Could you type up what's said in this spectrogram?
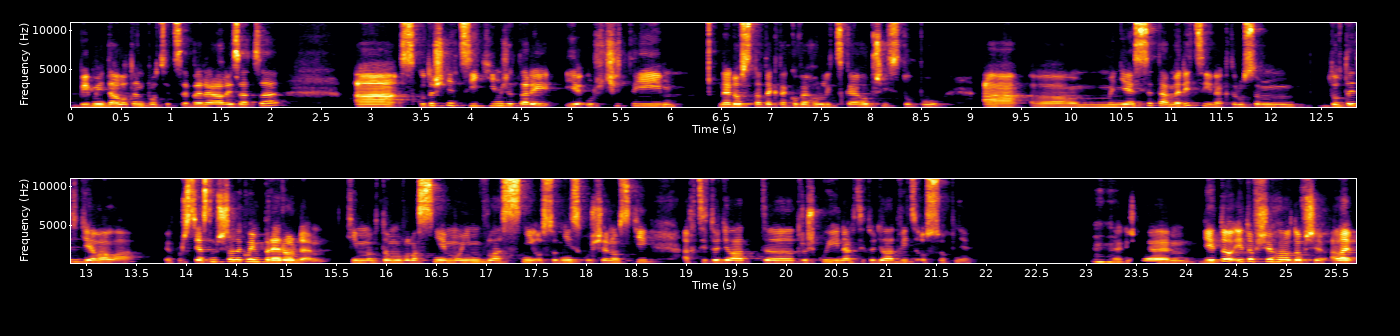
by mi dalo ten pocit seberealizace, a skutečně cítím, že tady je určitý nedostatek takového lidského přístupu a uh, mně se ta medicína, kterou jsem doteď dělala, je prostě já jsem přišla takovým prerodem, tím tomu vlastně mojím vlastní osobní zkušenosti a chci to dělat uh, trošku jinak, chci to dělat víc osobně. Mm-hmm. Takže je to, je to všeho do všeho. Ale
